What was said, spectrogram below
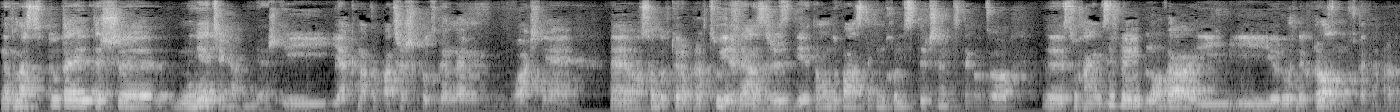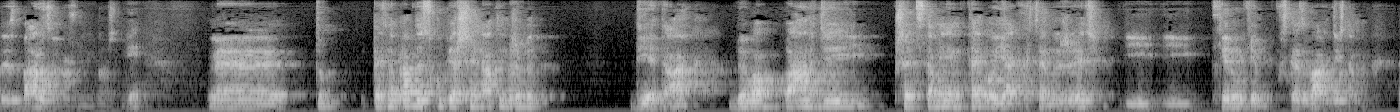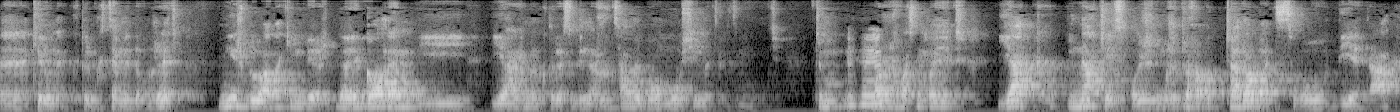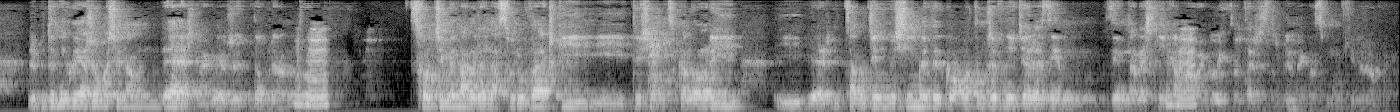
Natomiast tutaj też e, mnie ciekawi, wiesz, i jak na to patrzysz pod względem właśnie e, osoby, która pracuje raz, że z dietą, dwa z takim holistycznym, z tego co e, słuchając mhm. Twojego bloga i, i, różnych rozmów tak naprawdę z bardzo różnymi gośćmi, to tak naprawdę skupiasz się na tym, żeby dieta była bardziej przedstawieniem tego, jak chcemy żyć i, i kierunkiem, wskazywała gdzieś tam kierunek, którym chcemy dążyć, niż była takim, wiesz, rygorem i jarzmem, które sobie narzucamy, bo musimy coś zmienić. Czy mhm. możesz właśnie powiedzieć, jak inaczej spojrzeć, może trochę odczarować słowo dieta, żeby to nie kojarzyło się nam, wiesz, nagle, że dobra, no to mhm. schodzimy nagle na suróweczki i tysiąc kalorii, i wiesz, i cały dzień myślimy tylko o tym, że w niedzielę zjem, zjem naleśnika mhm. małego i to też zrobionego z mąki ryżowej.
